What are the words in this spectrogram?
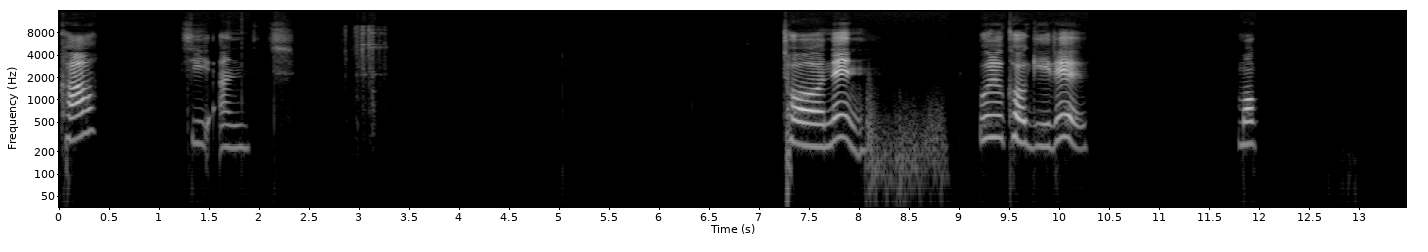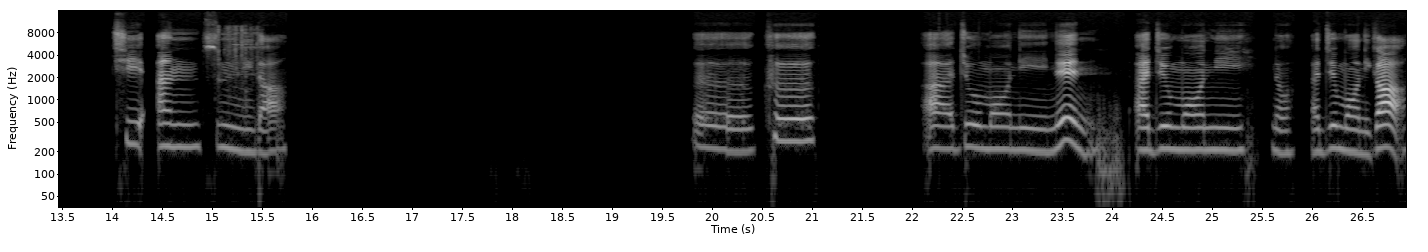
가지 않 저는 물고기를 먹지 않습니다. 어, 그 아주머니는 아주머니 no 아주머니가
